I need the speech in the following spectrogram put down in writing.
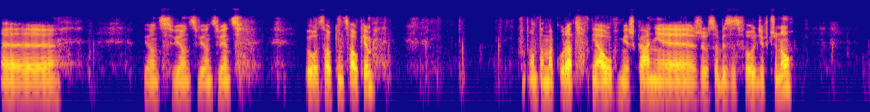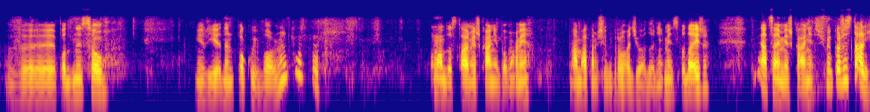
Eee, więc, więc, więc, więc było całkiem, całkiem. On tam akurat miał mieszkanie, żył sobie ze swoją dziewczyną w Podnysą. Mieli jeden pokój wolny. Ona dostała mieszkanie po mamie. Mama tam się wyprowadziła do Niemiec bodajże. Miała całe mieszkanie, cośmy korzystali.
